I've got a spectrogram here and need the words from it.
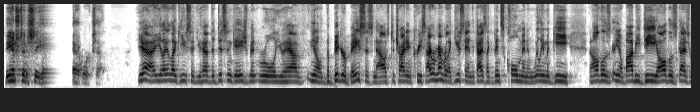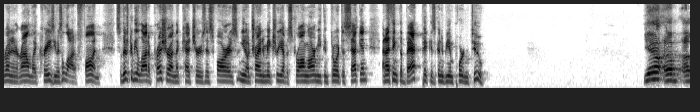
be interesting to see how it works out. Yeah, like you said, you have the disengagement rule. You have, you know, the bigger bases now is to try to increase. I remember, like you saying, the guys like Vince Coleman and Willie McGee and all those, you know, Bobby D, all those guys running around like crazy. It was a lot of fun. So there's going to be a lot of pressure on the catchers as far as, you know, trying to make sure you have a strong arm. You can throw it to second. And I think the back pick is going to be important too. Yeah. Um, uh,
